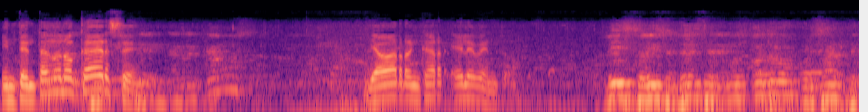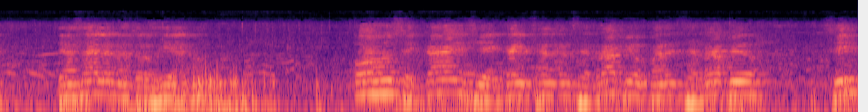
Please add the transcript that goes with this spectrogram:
intentando no caerse. Ya va a arrancar el evento. Listo, listo. Entonces tenemos otro concursante. Ya sabe la metodología, ¿no? Ojos se caen, si se caen, sálganse rápido, párense rápido. ¿Sí?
